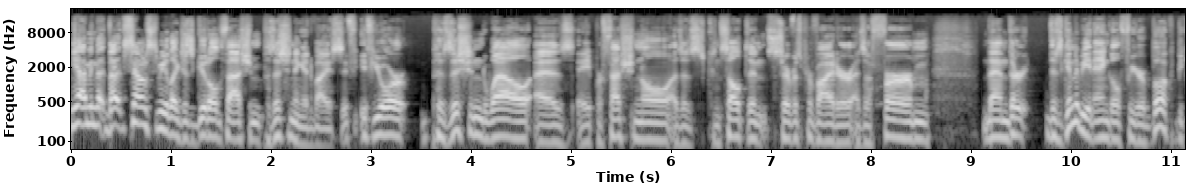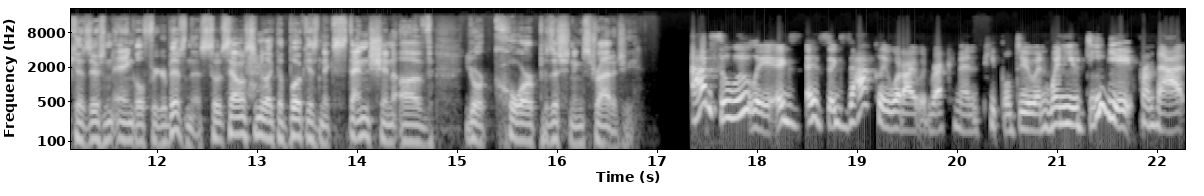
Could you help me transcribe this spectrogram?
Yeah, I mean that, that sounds to me like just good old fashioned positioning advice. If if you're positioned well as a professional, as a consultant, service provider, as a firm, then there there's going to be an angle for your book because there's an angle for your business. So it sounds to me like the book is an extension of your core positioning strategy. Absolutely. It's exactly what I would recommend people do. And when you deviate from that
